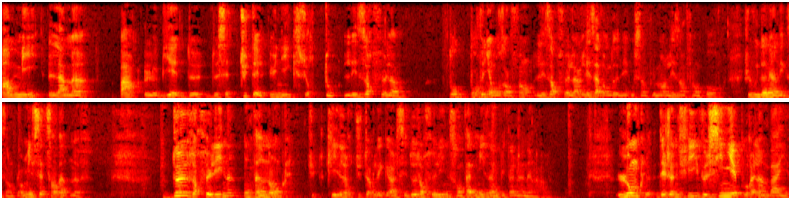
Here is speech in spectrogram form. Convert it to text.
a mis la main par le biais de, cette tutelle unique sur tous les orphelins pour, pour, venir aux enfants, les orphelins, les abandonnés ou simplement les enfants pauvres. Je vais vous donner un exemple. En 1729, deux orphelines ont un oncle qui est leur tuteur légal. Ces deux orphelines sont admises à l'hôpital général. L'oncle des jeunes filles veut signer pour elles un bail.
